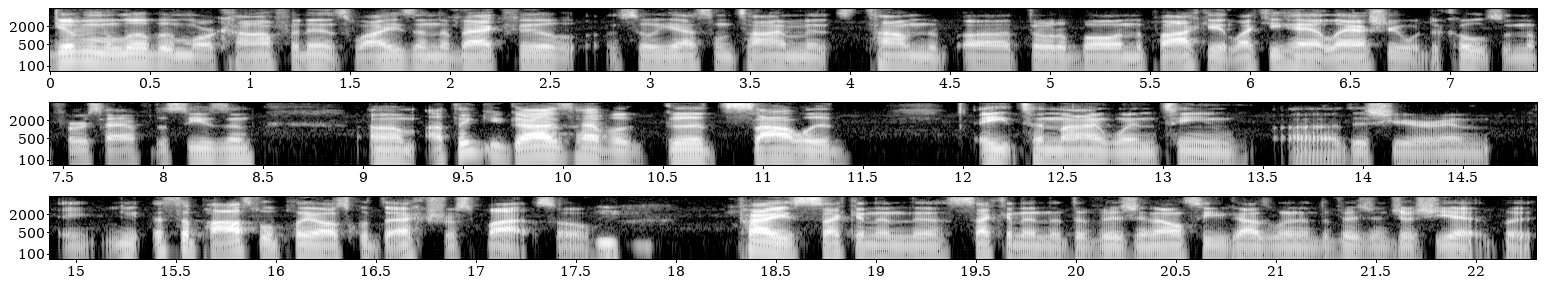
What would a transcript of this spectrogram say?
give him a little bit more confidence while he's in the backfield, so he has some time. It's time to uh, throw the ball in the pocket like he had last year with the Colts in the first half of the season. Um, I think you guys have a good, solid eight to nine win team uh, this year, and it's a possible playoffs with the extra spot. So Mhm. probably second in the second in the division. I don't see you guys winning the division just yet, but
